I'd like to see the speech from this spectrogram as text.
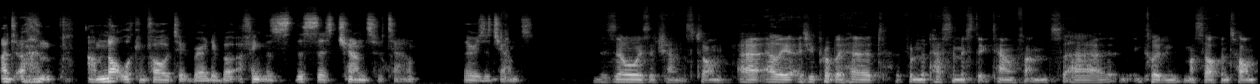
I, am not looking forward to it, Brady, but I think there's there's a chance for Town. There is a chance. There's always a chance, Tom. Uh, Elliot, as you probably heard from the pessimistic Town fans, uh, including myself and Tom,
